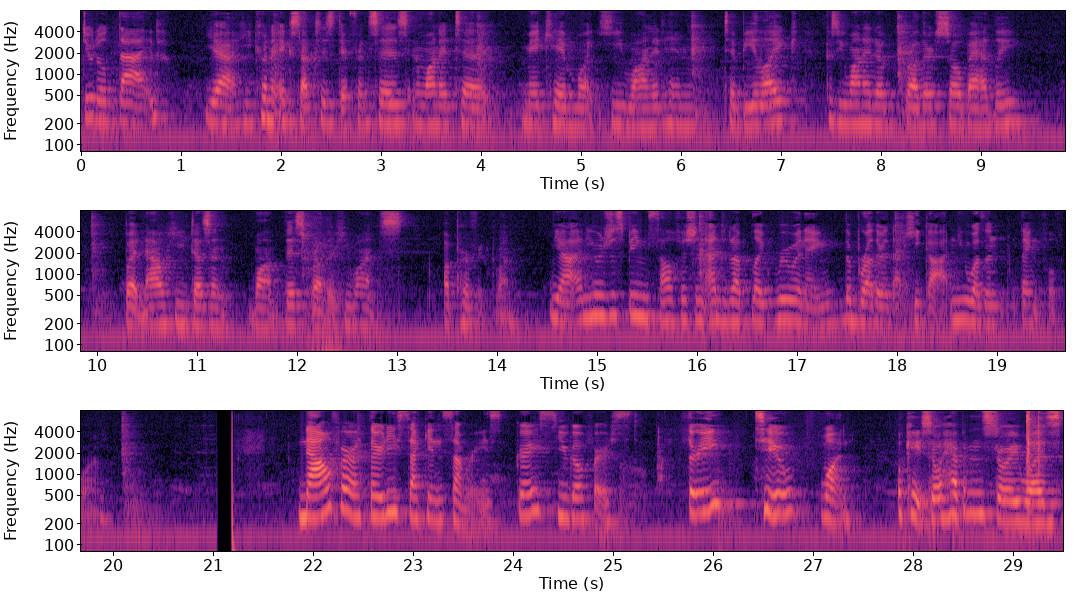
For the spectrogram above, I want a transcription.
Doodle died. Yeah, he couldn't accept his differences and wanted to make him what he wanted him to be like because he wanted a brother so badly. But now he doesn't want this brother, he wants a perfect one. Yeah, and he was just being selfish and ended up like ruining the brother that he got and he wasn't thankful for him. Now for our 30 second summaries. Grace, you go first. Three, two, one. Okay, so what happened in the story was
